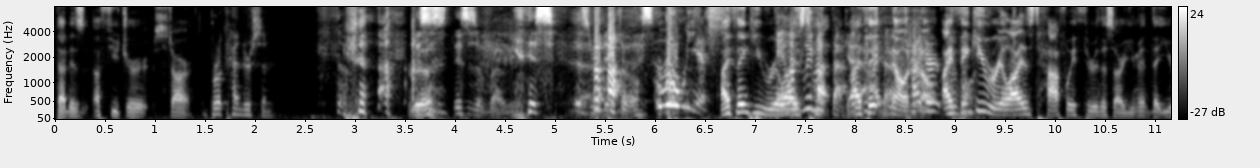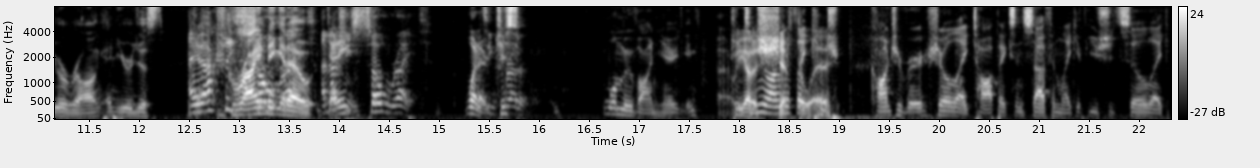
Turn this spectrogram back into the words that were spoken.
that is a future star? Brooke Henderson. This is this is erroneous. this is ridiculous. Erroneous. I think you let's realized. leave it ha- at that. I think Yeah. No, no, Tiger, no. I move think on. you realized halfway through this argument that you were wrong and you were just I'm actually grinding so it right. out. I'm Getting- actually so right. Whatever. It's Just incredible. we'll move on here. Uh, we Continue gotta on shift with like away. contr- controversial like topics and stuff, and like if you should still like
